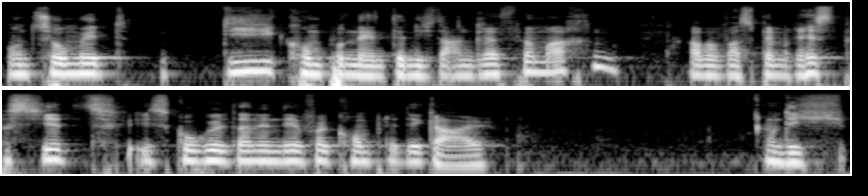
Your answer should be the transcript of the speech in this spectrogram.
und somit die Komponente nicht angreifbar machen. Aber was beim Rest passiert, ist Google dann in dem Fall komplett egal. Und ich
